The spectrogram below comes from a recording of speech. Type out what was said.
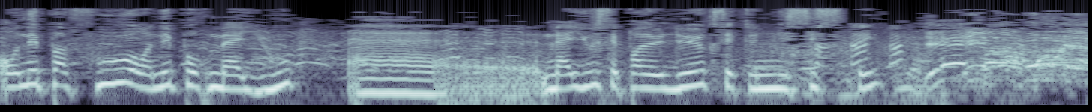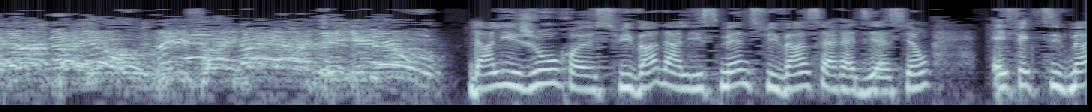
on n'est pas fou, on est pour Mayou. Mayou, c'est pas un luxe, c'est une nécessité. Dans les jours euh, suivants, dans les semaines suivant sa radiation, effectivement,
